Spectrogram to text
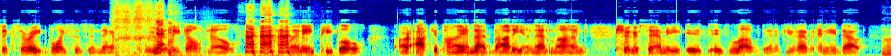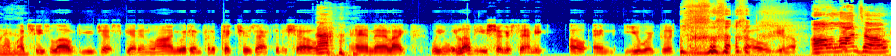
six or eight voices in there. We really don't know how many people are occupying that body and that mind. Sugar Sammy is, is loved, and if you have any doubt Oh, how much he's loved, you just get in line with him for the pictures after the show, and they're like, "We we love you, Sugar Sammy." Oh, and you were good too. so you know. Oh, Alonzo,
